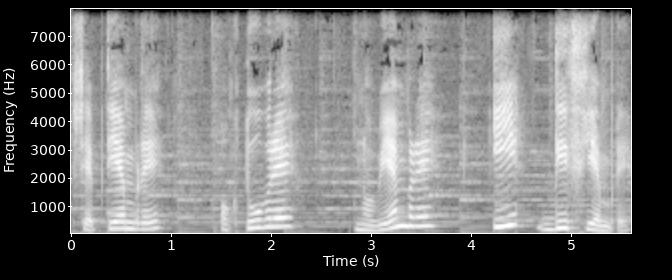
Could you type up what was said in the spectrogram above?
septiembre, octubre, noviembre y diciembre.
